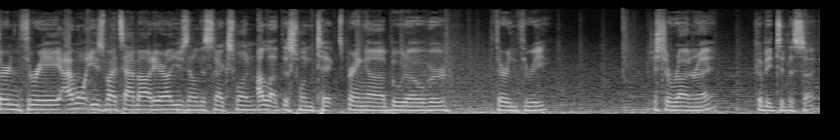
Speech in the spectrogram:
Third and three. I won't use my timeout here. I'll use it on this next one. I'll let this one tick. Bring uh, Budda over. Third and three. Just a run, right? Could be to the side.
